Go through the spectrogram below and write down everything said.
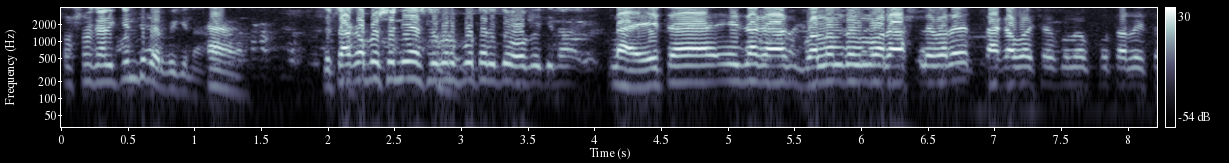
সবসময় গাড়ি কিনতে পারবে কিনা? হ্যাঁ। যে টাকা পয়সা নিয়ে আসলে কোনো প্রতারিত হবে কিনা? না এটা এই জায়গা গলন্দর মোড় আসলে পরে টাকা পয়সা কোনো প্রতারিত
